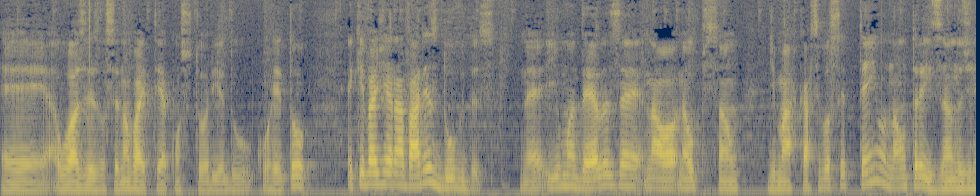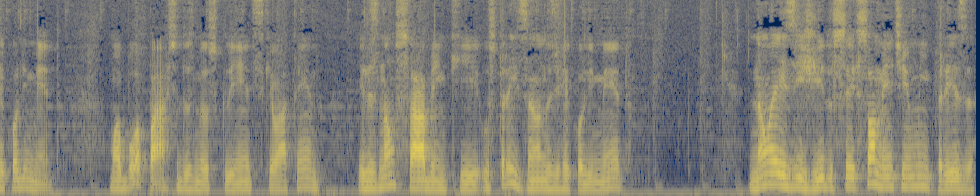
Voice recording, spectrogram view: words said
é, ou às vezes você não vai ter a consultoria do corretor, é que vai gerar várias dúvidas. Né? E uma delas é na, na opção de marcar se você tem ou não três anos de recolhimento. Uma boa parte dos meus clientes que eu atendo, eles não sabem que os três anos de recolhimento não é exigido ser somente em uma empresa,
